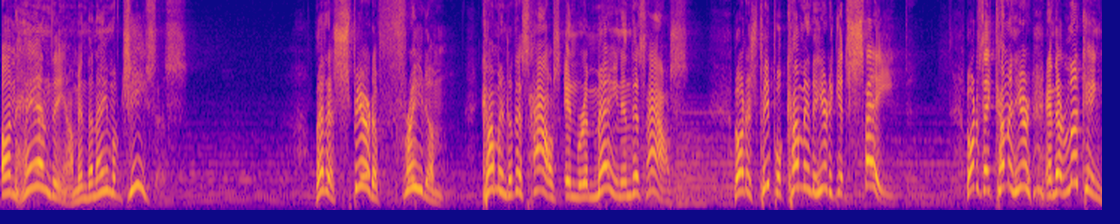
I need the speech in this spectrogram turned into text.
Unhand them in the name of Jesus. Let a spirit of freedom come into this house and remain in this house. Lord, as people come into here to get saved, Lord, as they come in here and they're looking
